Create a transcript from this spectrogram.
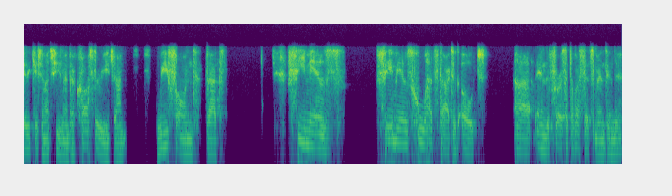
education achievement across the region, we found that females females who had started out uh, in the first set of assessment in the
